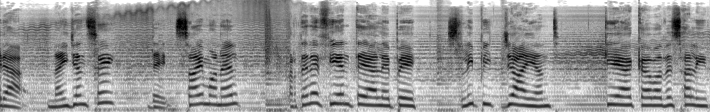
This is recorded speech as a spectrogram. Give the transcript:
Era Night de Simon L, perteneciente al EP Sleepy Giant, que acaba de salir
